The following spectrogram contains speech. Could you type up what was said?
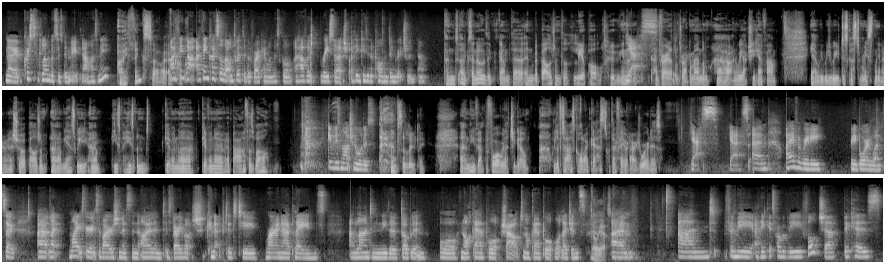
No, Christopher Columbus has been moved now, hasn't he? I think so. I think that I think I saw that on Twitter before I came on this call. I haven't researched, but I think he's in a pond in Richmond now. Because I know that um, the, in Belgium, the Leopold, who you know Yes. had very little to recommend him, uh, and we actually have, um, yeah, we, we we discussed him recently in our, in a show at Belgium. Um, yes, we um, he's he's been given a given a, a bath as well. Given his marching orders. Absolutely. Um, uh, before we let you go, uh, we love to ask all our guests what their favorite Irish word is. Yes, yes. Um, I have a really, really boring one. So, uh, like my experience of Irishness in Ireland is very much connected to Ryanair planes and landing in either Dublin or Knock Airport. Shout out to Knock Airport, what legends! Oh yes, Um, and for me, I think it's probably Fáilte because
